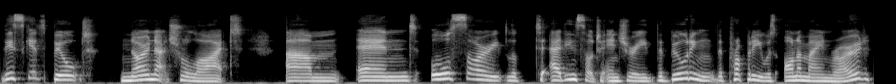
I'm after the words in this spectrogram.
this gets built, no natural light, um, and also look to add insult to injury. The building, the property was on a main road,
